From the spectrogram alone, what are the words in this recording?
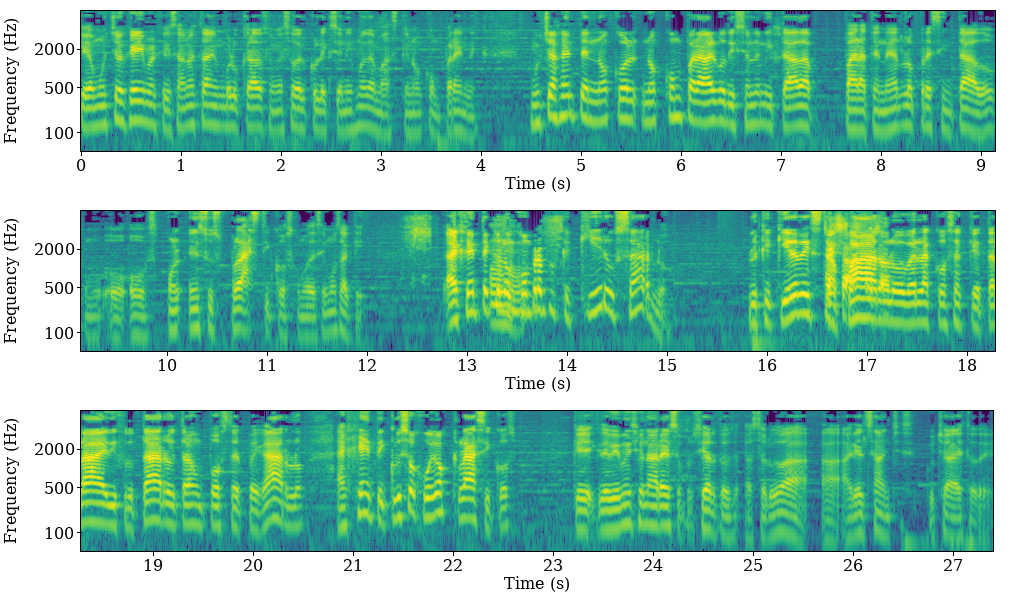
Que muchos gamers que quizás no están involucrados en eso del coleccionismo y demás, que no comprenden. Mucha gente no, no compra algo de edición limitada para tenerlo presentado como- o, en sus plásticos, como decimos aquí. Hay gente que lo compra porque quiere usarlo. Porque quiere destaparlo, exacto. ver las cosas que trae, disfrutarlo y trae un póster, pegarlo. Hay gente, incluso juegos clásicos, que debí mencionar eso, por cierto. Saludo a, a Ariel Sánchez, escucha esto de,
